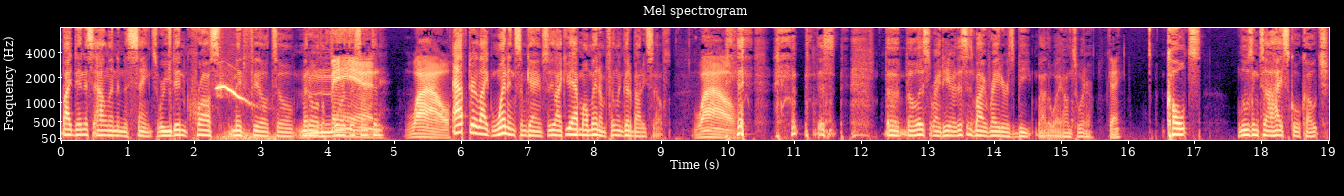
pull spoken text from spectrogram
by Dennis Allen and the Saints, where you didn't cross midfield till middle of the Man. fourth or something. Wow. After like winning some games, so you like you have momentum, feeling good about yourselves. Wow. this the the list right here. This is by Raiders beat, by the way, on Twitter. okay. Colts losing to a high school coach,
